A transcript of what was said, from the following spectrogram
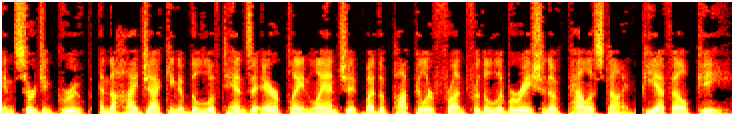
insurgent group, and the hijacking of the Lufthansa airplane Landshut by the Popular Front for the Liberation of Palestine PFLP.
